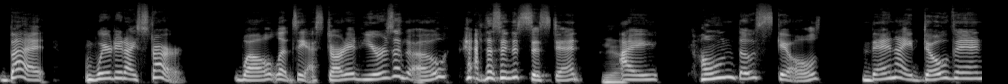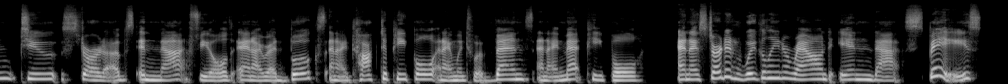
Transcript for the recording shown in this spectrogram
But where did I start? Well, let's see. I started years ago as an assistant. Yeah. I honed those skills. Then I dove into startups in that field and I read books and I talked to people and I went to events and I met people and I started wiggling around in that space,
